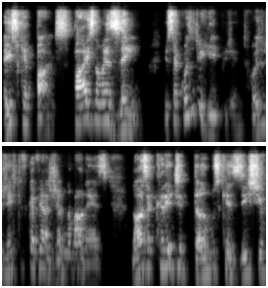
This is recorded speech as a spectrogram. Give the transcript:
É isso que é paz. Paz não é zen. Isso é coisa de hippie, gente. Coisa de gente que fica viajando na maionese. Nós acreditamos que existe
